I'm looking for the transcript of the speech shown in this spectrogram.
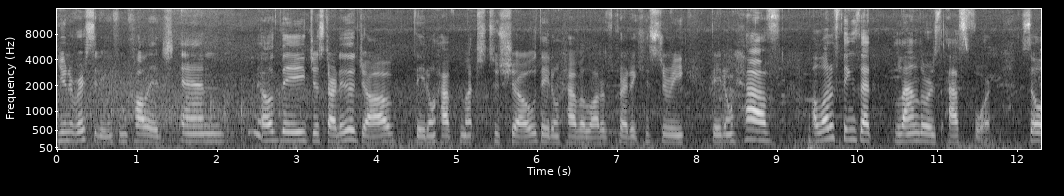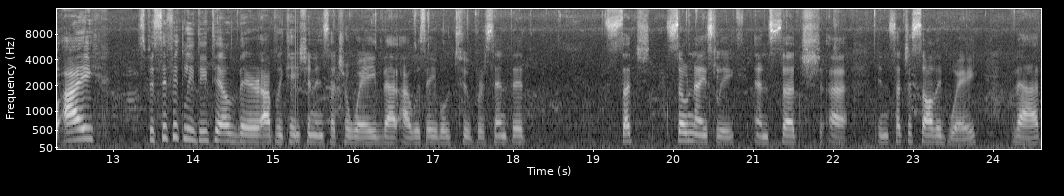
university, from college, and you know, they just started a job. They don't have much to show. They don't have a lot of credit history. They don't have a lot of things that landlords ask for. So I specifically detailed their application in such a way that I was able to present it such so nicely and such uh, in such a solid way that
